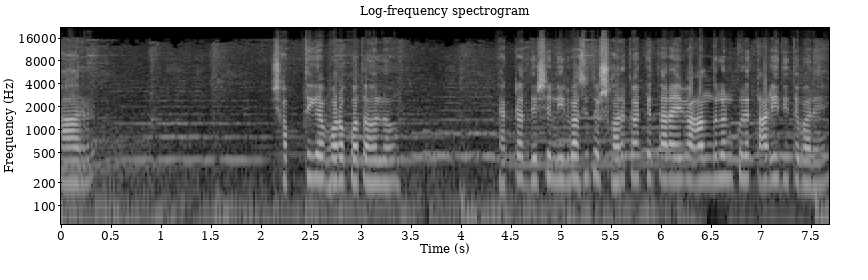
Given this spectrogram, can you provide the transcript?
আর সব থেকে বড় কথা হলো, একটা দেশে নির্বাচিত সরকারকে তারা এভাবে আন্দোলন করে তাড়িয়ে দিতে পারে।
